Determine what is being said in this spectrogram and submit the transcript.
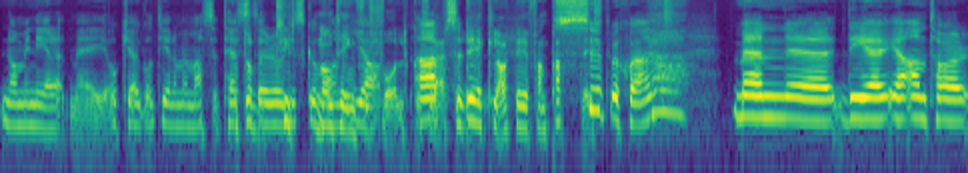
nominerat mig och jag har gått igenom en massa tester och diskussioner. någonting för ja, folk. Och absolut. Så det är klart, det är fantastiskt. Superskönt. Men eh, det jag antar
